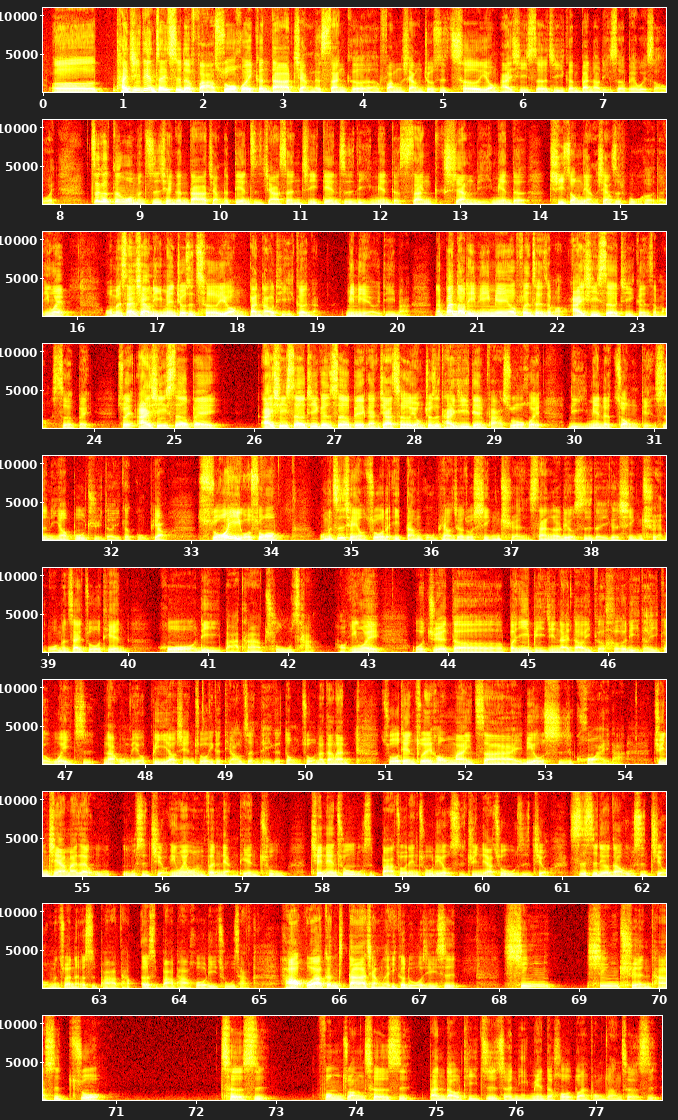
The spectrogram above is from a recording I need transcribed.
呃，台积电这一次的法说会跟大家讲的三个方向，就是车用 IC 设计跟半导体设备会收尾。这个跟我们之前跟大家讲的电子加生剂、电子里面的三项里面的其中两项是符合的，因为我们三项里面就是车用半导体跟 Mini LED 嘛，那半导体里面又分成什么 IC 设计跟什么设备，所以 IC 设备、IC 设计跟设备跟加车用，就是台积电法说会里面的重点是你要布局的一个股票，所以我说。我们之前有做的一档股票叫做新权三二六四的一个新权，我们在昨天获利把它出场，好，因为我觉得本益比已经来到一个合理的一个位置，那我们有必要先做一个调整的一个动作。那当然，昨天最后卖在六十块啦，均价卖在五五十九，因为我们分两天出。前天出五十八，昨天出六十，均价出五十九，四十六到五十九，我们赚了二十八趴，二十八趴获利出场。好，我要跟大家讲的一个逻辑是，新新权它是做测试封装测试，半导体制成里面的后段封装测试。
